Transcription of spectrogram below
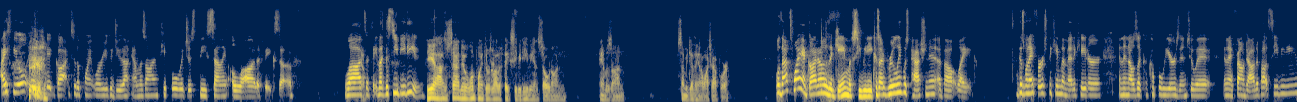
I feel if it got to the point where you could do that on Amazon, people would just be selling a lot of fake stuff. Lots yeah. of fake, like the CBD. Yeah, I was saying, I know at one point there was a lot of fake CBD being sold on Amazon. Something definitely gotta watch out for. Well, that's why I got out of the game of CBD because I really was passionate about like, because when I first became a medicator and then I was like a couple years into it and I found out about CBD,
